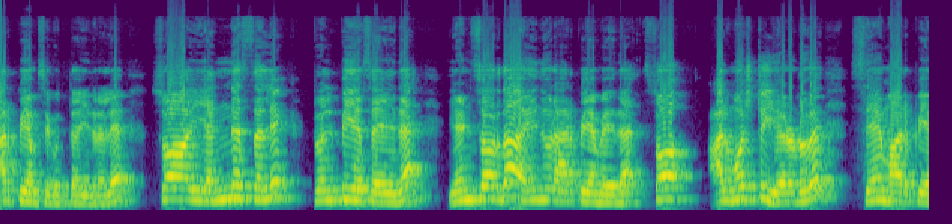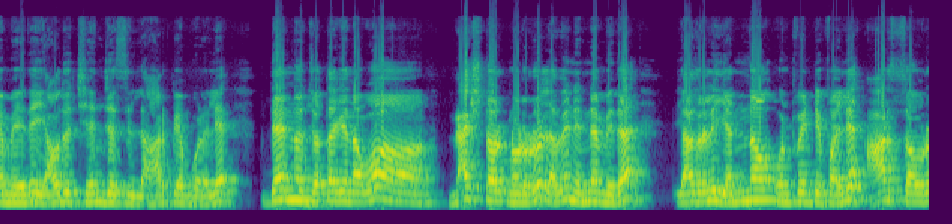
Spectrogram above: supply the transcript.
ಆರ್ ಪಿ ಎಂ ಸಿಗುತ್ತೆ ಇದರಲ್ಲಿ. ಸೊ ಎನ್ ಎಸ್ ಅಲ್ಲಿ ಟ್ವೆಲ್ ಪಿ ಎಸ್ ಇದೆ ಎಂಟು ಸಾವಿರದ ಐನೂರು ಆರ್ ಪಿ ಎಂ ಇದೆ. ಸೊ ಆಲ್ಮೋಸ್ಟ್ ಎರಡು ಸೇಮ್ ಆರ್ ಪಿ ಎಂ ಇದೆ, ಯಾವುದು ಚೇಂಜಸ್ ಇಲ್ಲ ಆರ್ ಪಿ ಎಂಗಳಲ್ಲಿ ದೆನ್ ಜೊತೆಗೆ ನಾವು ಮ್ಯಾಕ್ಸ್ ಟಾರ್ಕ್ ನೋಡಿದ್ರು ಲೆವೆನ್ ಎನ್ ಎಂ ಇದೆ. ಯಾವ್ದ್ರಲ್ಲಿ ಎನ್ ಒನ್ ಟ್ವೆಂಟಿ ಫೈವ್ ಆರು ಸಾವಿರ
